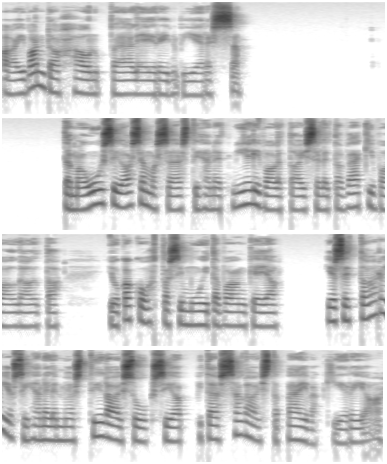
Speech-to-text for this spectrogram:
aivan Dahaun pääleirin vieressä. Tämä uusi asema säästi hänet mielivaltaiselta väkivallalta, joka kohtasi muita vankeja, ja se tarjosi hänelle myös tilaisuuksia pitää salaista päiväkirjaa.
